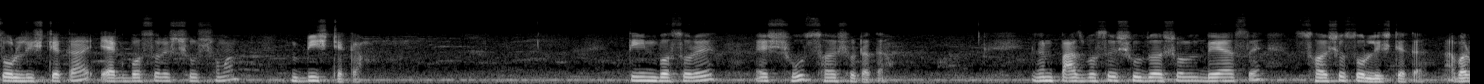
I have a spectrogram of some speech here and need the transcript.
চল্লিশ টাকা, এক বছরের সুদ সমান বিশ টাকা। তিন বছরে এর সুদ ছয়শো টাকা। এখানে পাঁচ বছরের সুদ আসল দেয়া আছে ছয়শো চল্লিশ টাকা। আবার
